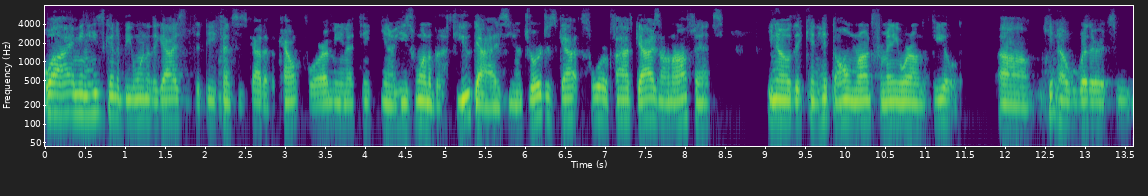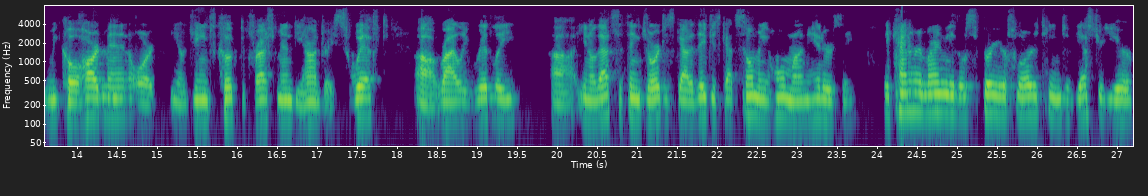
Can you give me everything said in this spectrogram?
Well, I mean, he's going to be one of the guys that the defense has got to account for. I mean, I think, you know, he's one of a few guys. You know, Georgia's got four or five guys on offense you know, that can hit the home run from anywhere on the field. Um, you know, whether it's Mecole Hardman or, you know, James Cook, the freshman, D'Andre Swift, uh, Riley Ridley. Uh, you know, that's the thing Georgia's got is they've just got so many home run hitters. They, they kind of remind me of those Spurrier Florida teams of yesteryear,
